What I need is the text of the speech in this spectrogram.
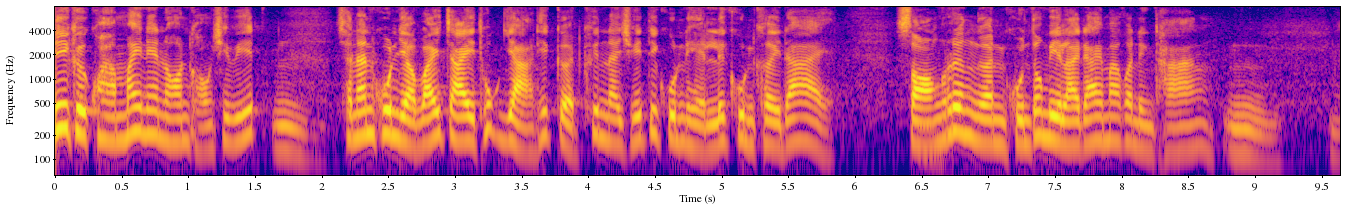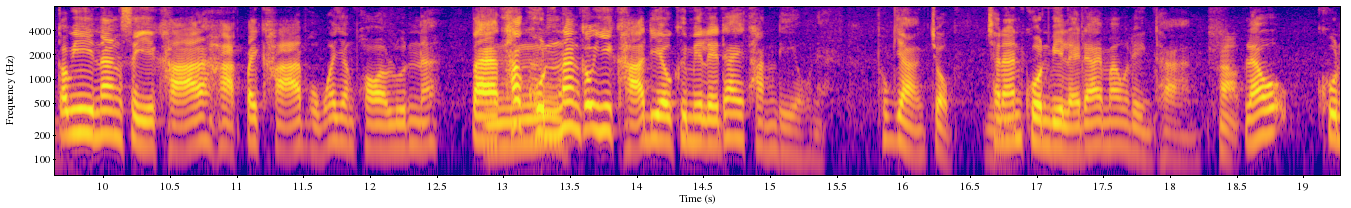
นี่คือความไม่แน่นอนของชีวิตอืมฉะนั้นคุณอย่าไว้ใจทุกอย่างที่เกิดขึ้นในชีวิตที่คุณเห็นหรือคุณเคยได้สองเรื่องเงินคุณต้องมีรายได้มากกว่าหนึ่งทางอืมเก้าอี้นั่งสี่ขาหักไปขาผมว่ายังพอลุ้นนะ แต่ถ้าคุณนั่งเก้าอี้ขาเดียวคือมีรายได้ทางเดียวเนี่ย ทุกอย่างจบ ฉะนั้นควรมีรายได้มากกว่าหนึ่งทางครับแล้วคุณ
